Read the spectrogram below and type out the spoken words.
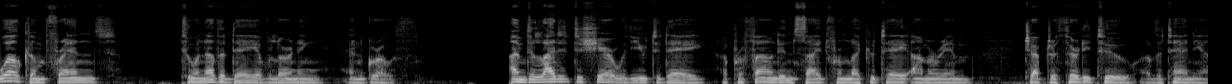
Welcome, friends, to another day of learning and growth. I'm delighted to share with you today a profound insight from Likutei Amarim, chapter 32 of the Tanya,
